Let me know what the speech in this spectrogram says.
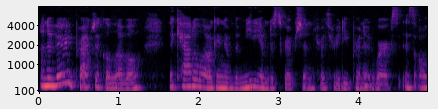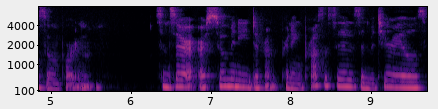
On a very practical level, the cataloging of the medium description for 3D printed works is also important. Since there are so many different printing processes and materials,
